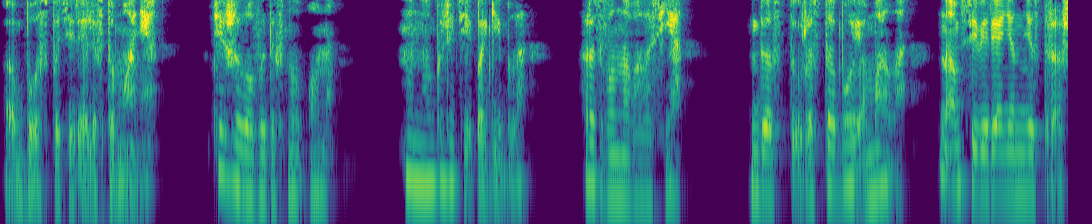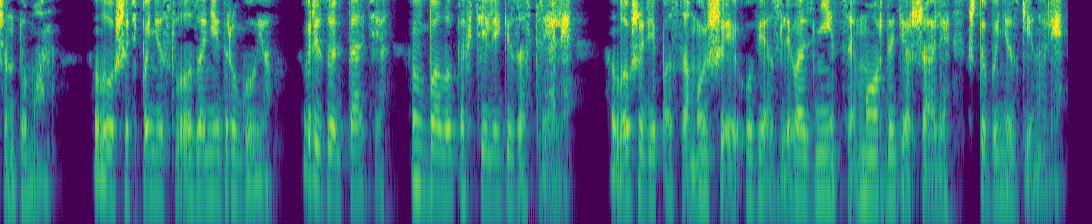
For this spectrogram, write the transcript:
«А босс потеряли в тумане». Тяжело выдохнул он. «Много людей погибло», – разволновалась я. «Да стужа с тобой, Амела. Нам, северянин, не страшен туман. Лошадь понесло за ней другую. В результате в болотах телеги застряли. Лошади по самую шею увязли возницы, морды держали, чтобы не сгинули.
